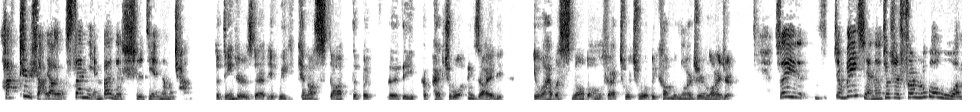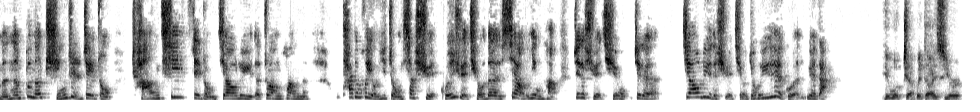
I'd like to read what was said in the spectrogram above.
它至少要有三年半的时间那么长。 The danger is that if we cannot stop the, the, the perpetual anxiety, it will have a snowball effect, which will become larger and larger. 所以这危险呢，就是说，如果我们呢不能停止这种长期这种焦虑的状况呢，它就会有一种像雪滚雪球的效应哈。这个雪球，这个焦虑的雪球就会越滚越大，It will jeopardize your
